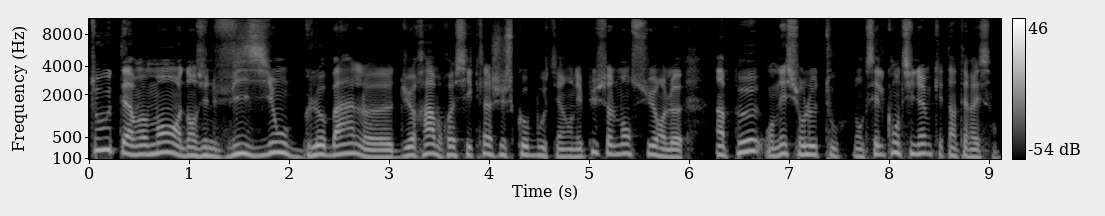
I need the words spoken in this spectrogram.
tout est un moment dans une vision globale, euh, durable, recyclage jusqu'au bout. On n'est plus seulement sur le un peu, on est sur le tout. Donc c'est le continuum qui est intéressant.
